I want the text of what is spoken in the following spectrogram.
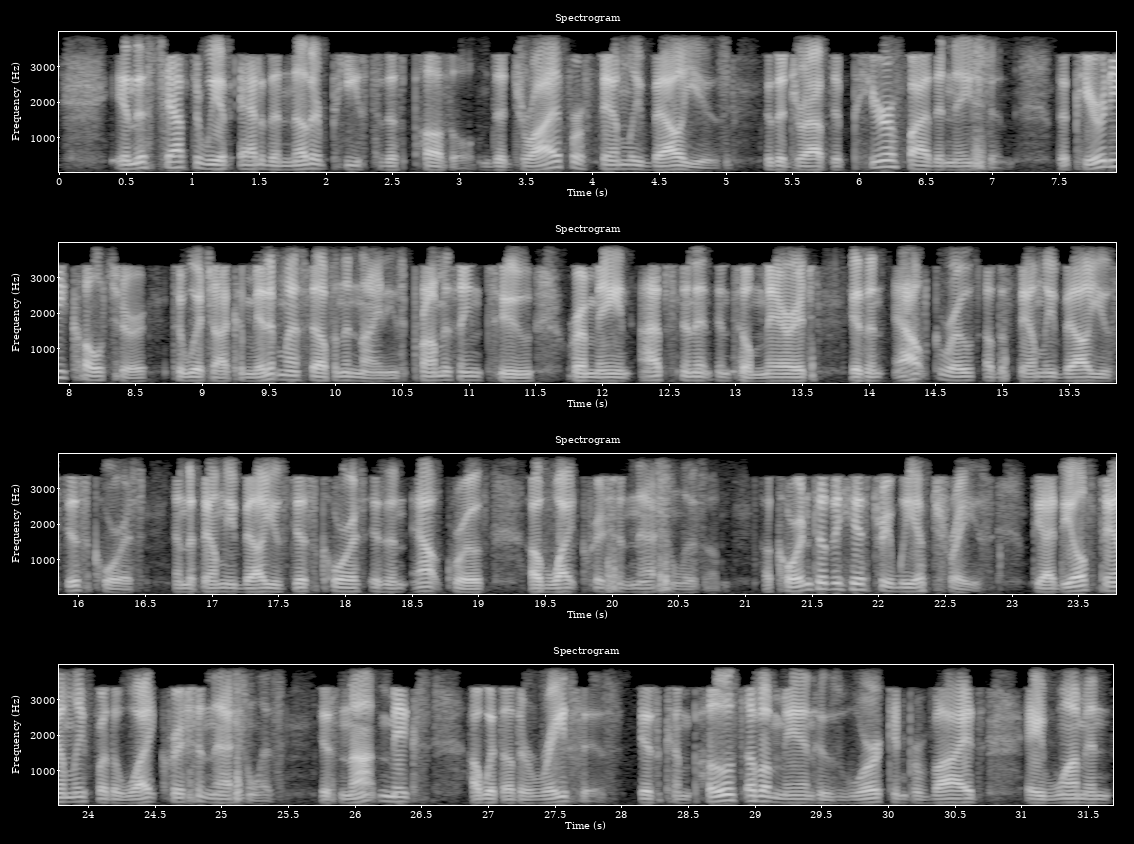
in this chapter we have added another piece to this puzzle, the drive for family values is a drive to purify the nation. The purity culture to which I committed myself in the 90s, promising to remain abstinent until marriage, is an outgrowth of the family values discourse, and the family values discourse is an outgrowth of white Christian nationalism. According to the history we have traced, the ideal family for the white Christian nationalist is not mixed with other races. It's composed of a man whose work and provides a woman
